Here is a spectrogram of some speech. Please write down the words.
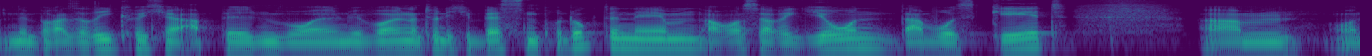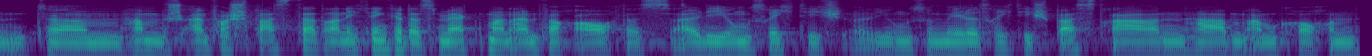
eine Brasserie-Küche abbilden wollen. Wir wollen natürlich die besten Produkte nehmen, auch aus der Region, da wo es geht. Ähm, und ähm, haben einfach Spaß daran. Ich denke, das merkt man einfach auch, dass all die Jungs richtig, Jungs und Mädels richtig Spaß dran haben am Kochen.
